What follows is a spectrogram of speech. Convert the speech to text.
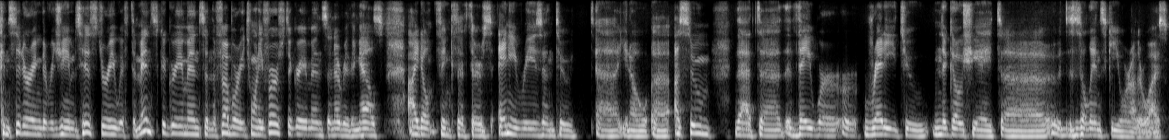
considering the regime's history with the Minsk agreements and the February 21st agreements and everything else, I don't think that there's any reason to uh, you know, uh, assume that uh, they were ready to negotiate uh, Zelensky or otherwise.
